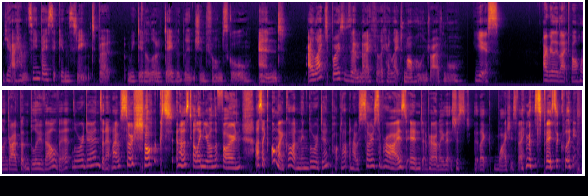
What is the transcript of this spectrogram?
yeah, I haven't seen Basic Instinct, but we did a lot of David Lynch in film school, and I liked both of them, but I feel like I liked Mulholland Drive more. Yes. I really liked Mulholland Drive, but in Blue Velvet, Laura Dern's in it, and I was so shocked. And I was telling you on the phone, I was like, "Oh my god!" And then Laura Dern popped up, and I was so surprised. And apparently, that's just like why she's famous, basically.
